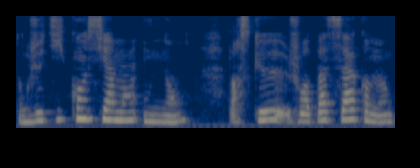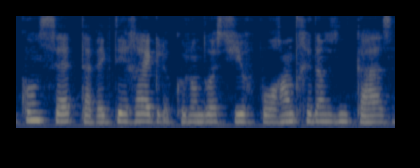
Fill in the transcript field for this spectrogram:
Donc je dis consciemment ou non parce que je vois pas ça comme un concept avec des règles que l'on doit suivre pour rentrer dans une case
